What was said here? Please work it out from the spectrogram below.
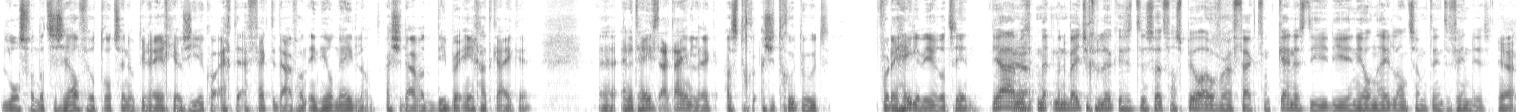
los van dat ze zelf heel trots zijn op die regio, zie je ook wel echt de effecten daarvan in heel Nederland. Als je daar wat dieper in gaat kijken. eh, en het heeft uiteindelijk, als, het, als je het goed doet, voor de hele wereld zin. Ja, Ja. Met, met, met een beetje geluk is het een soort van spillover effect van kennis die, die in heel Nederland zo meteen te vinden is. Ja.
